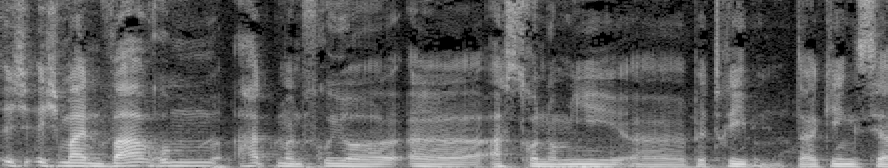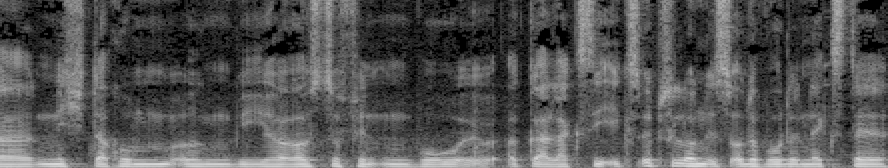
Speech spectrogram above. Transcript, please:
ich, ich meine, warum hat man früher äh, Astronomie äh, betrieben? Da ging es ja nicht darum, irgendwie herauszufinden, wo äh, Galaxie XY ist oder wo der nächste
